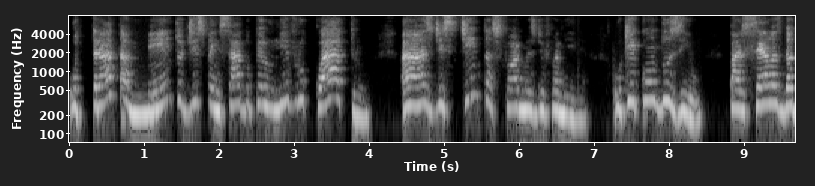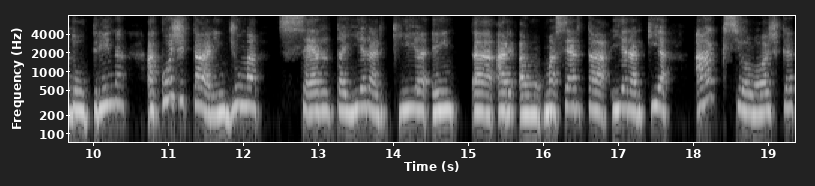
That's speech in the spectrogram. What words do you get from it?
o tratamento dispensado pelo livro 4 às distintas formas de família o que conduziu parcelas da doutrina a cogitarem de uma certa hierarquia em uma certa hierarquia axiológica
